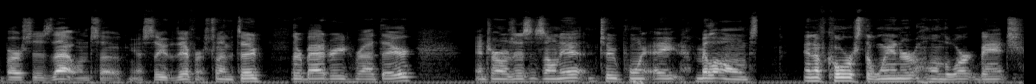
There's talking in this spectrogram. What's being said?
versus that one. So you know, see the difference between the two. Their battery right there, internal resistance on it, 2.8 milliohms. And of course, the winner on the workbench,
